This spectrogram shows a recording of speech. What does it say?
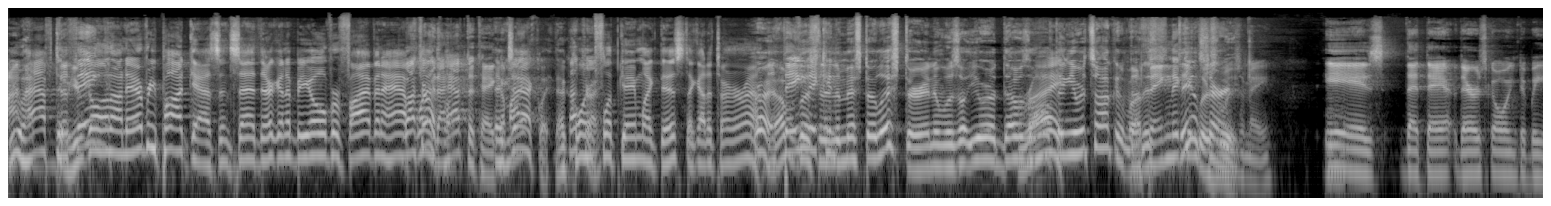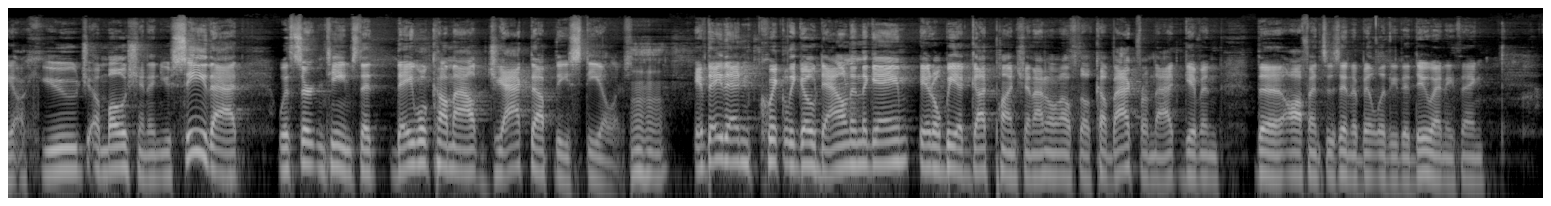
you I- have to. the You're thing- going on every podcast and said they're going to be over five and a half. That's wins. right, I have to take 'em. I- Exactly. a that's coin right. flip game like this, they got to turn around. Right. I was thing listening can- to Mr. Lister, and it was you were that was the whole thing you were talking about. the It's thing that Steelers concerns week. me is that there there's going to be a huge emotion, and you see that with certain teams that they will come out jacked up these Steelers. Mm-hmm. If they then quickly go down in the game, it'll be a gut punch, and I don't know if they'll come back from that given the offense's inability to do anything.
